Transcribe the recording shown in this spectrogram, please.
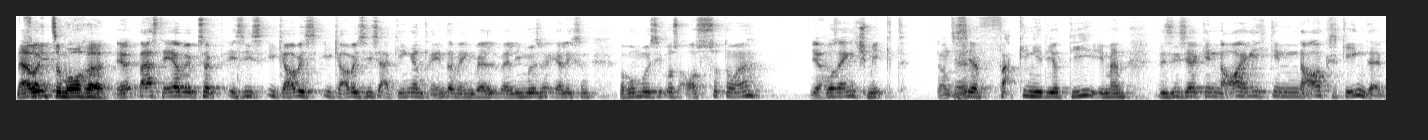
Nein, aber, zu machen. Ja, passt eh, aber ich habe gesagt, es ist, ich glaube, es, ich glaube, es ist auch gegen einen Trend ein wenig, weil, weil ich muss ehrlich sagen, warum muss ich was außer Ja. was eigentlich schmeckt? Ganz das ist ja fucking Idiotie. Ich meine, das ist ja genau eigentlich genau das Gegenteil.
